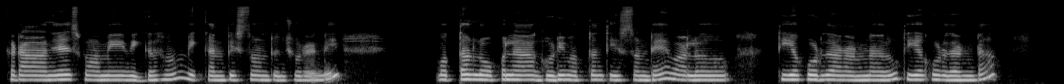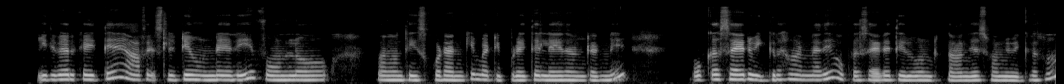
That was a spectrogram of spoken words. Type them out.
ఇక్కడ ఆంజనేయ స్వామి విగ్రహం మీకు కనిపిస్తూ ఉంటుంది చూడండి. మొత్తం లోపల గుడి మొత్తం తీస్తుంటే వాళ్ళు తీయకూడదు అని అన్నారు. తీయకూడదంట. ఇదివరకైతే ఆ ఫెసిలిటీ ఉండేది ఫోన్‌లో మనం తీసుకోవడానికి. బట్ ఇప్పుడైతే లేదంటండి. ఒక సైడ్ విగ్రహం అన్నది ఒక సైడే తిరుగుంటుంది ఆంజనేయ స్వామి విగ్రహం.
